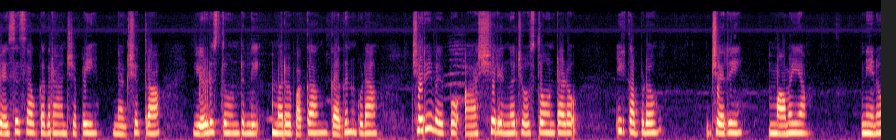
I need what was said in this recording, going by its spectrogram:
చేసేసావు కదరా? అని చెప్పి నక్షత్ర ఏడుస్తూ ఉంటుంది. మరోపక్క గగన్ కూడా చెర్రీ వైపు ఆశ్చర్యంగా చూస్తూ ఉంటాడు. ఇకప్పుడు జెర్రీ మామయ్య నేను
